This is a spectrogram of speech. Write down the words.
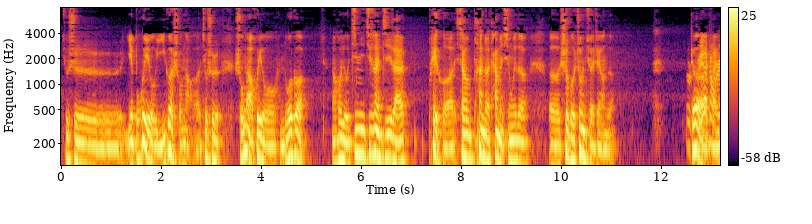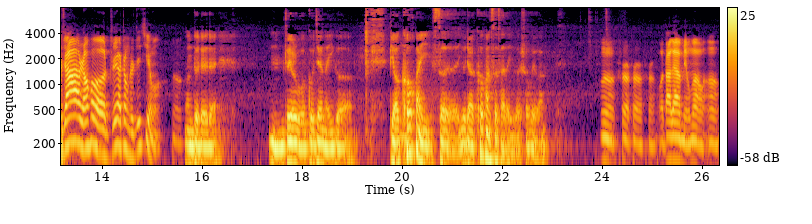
就是也不会有一个首脑了，就是首脑会有很多个。然后有精密计算机来配合，像判断他们行为的呃是否正确这样子。职业政治家，然后职业政治机器嘛。嗯嗯，对对对，嗯，这就是我构建的一个比较科幻色、有点科幻色彩的一个社会吧。嗯，是是是，我大概明白了。嗯，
